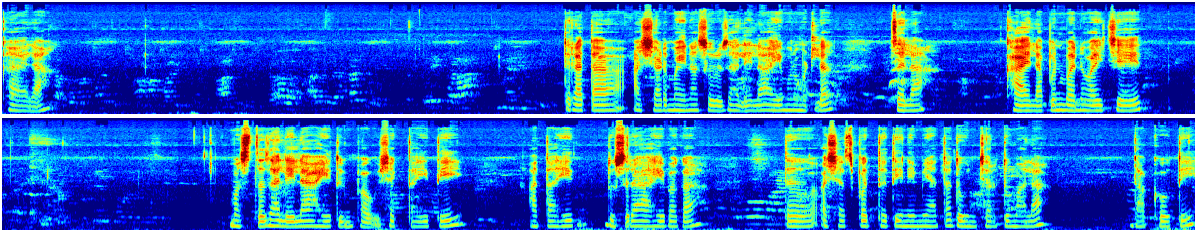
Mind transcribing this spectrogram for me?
खायला. तर आता आषाढ महिना सुरू झालेला आहे म्हणून म्हटलं चला खायला पण बनवायचे आहेत. मस्त झालेला आहे तुम्ही पाहू शकता इथे. आता हे दुसरं आहे बघा. तर अशाच पद्धतीने मी आता दोन चार तुम्हाला दाखवते.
